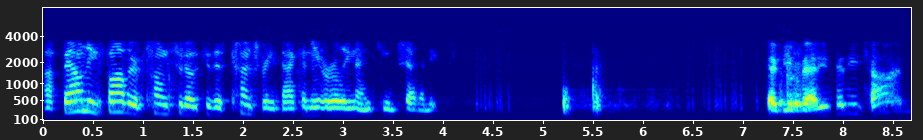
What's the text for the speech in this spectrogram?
a founding father of Tang Soo Do, to this country back in the early 1970s. Have you met him any times?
